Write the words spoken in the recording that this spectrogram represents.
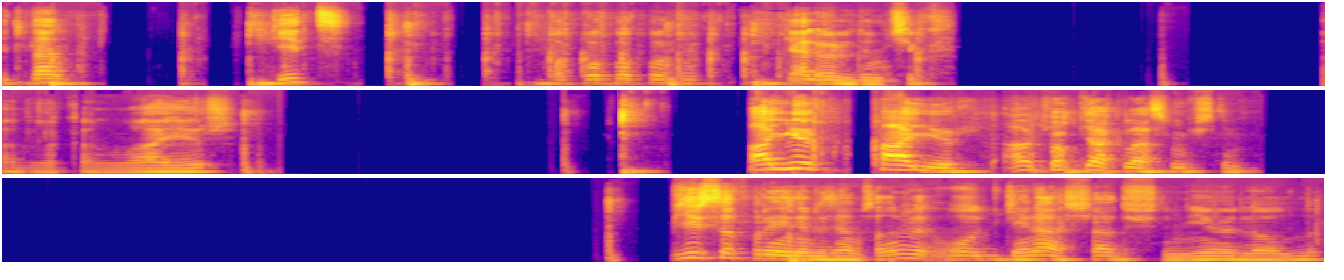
Git lan. Git. Bak bak bak bak. Gel öldün çık. Hadi bakalım. Hayır. Hayır. Hayır. Abi çok yaklaşmıştım. 1-0'a yenileceğim sanırım ve o gene aşağı düştü. Niye öyle oldu?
